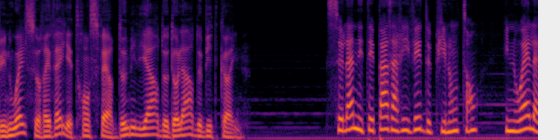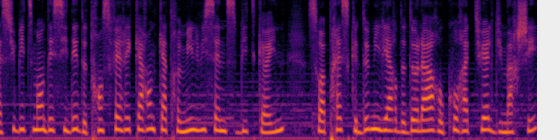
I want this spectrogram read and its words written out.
Une well se réveille et transfère 2 milliards de dollars de bitcoin. Cela n'était pas arrivé depuis longtemps, une well a subitement décidé de transférer 44 800 bitcoins, soit presque 2 milliards de dollars au cours actuel du marché,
